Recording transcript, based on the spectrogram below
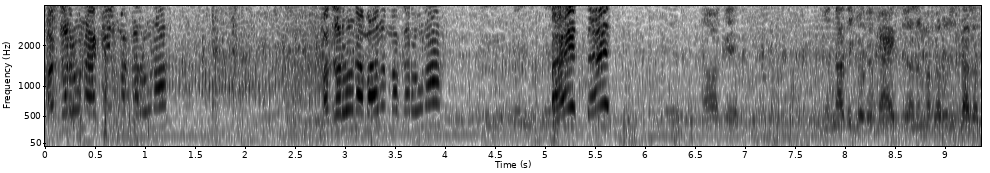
Makarona, akil, makarona? Makarona, malum makarona? Tahit, tahit? Okay. Yun natin kung kakain sila ng makaroni salad.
